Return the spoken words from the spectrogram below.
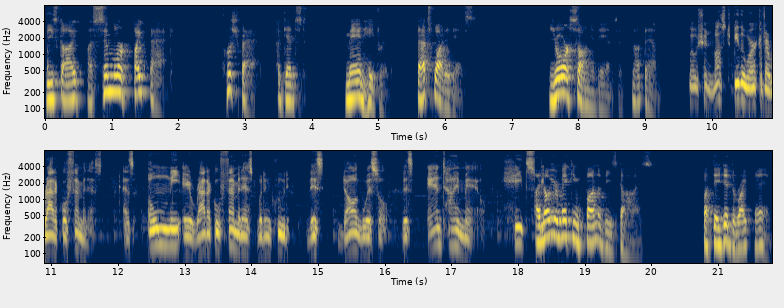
These guys, a similar fight back, pushback against man hatred. That's what it is. Your song and dancing, not them. Motion must be the work of a radical feminist, as only a radical feminist would include this dog whistle, this anti male, hate speech. I know you're making fun of these guys, but they did the right thing.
